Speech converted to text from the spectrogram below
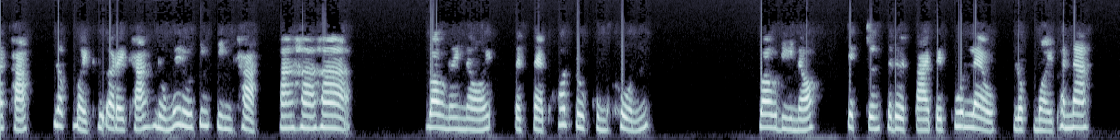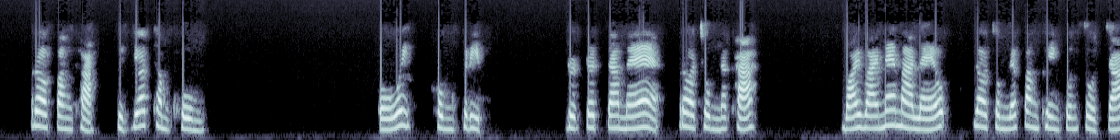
นะคะหลักหมอยคืออะไรคะ หนูไม่รู้จริงๆค่ะฮ่าฮ่าฮ่าเว้าน้อยๆ แต่แสบพอดดูขุมขนเว้าดีเนาะเจ็บจนเสด็จตายไปพูดแล้วหลบหมอยพะนะรอฟังค่ะ สุดยอดคำคม โอ้ย คมกริบเด็ดเด็ดจ้าแม่ รอชมนะคะวายวายแม่มาแล้ว รอชมและฟังเพลงคนโสดจ้า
